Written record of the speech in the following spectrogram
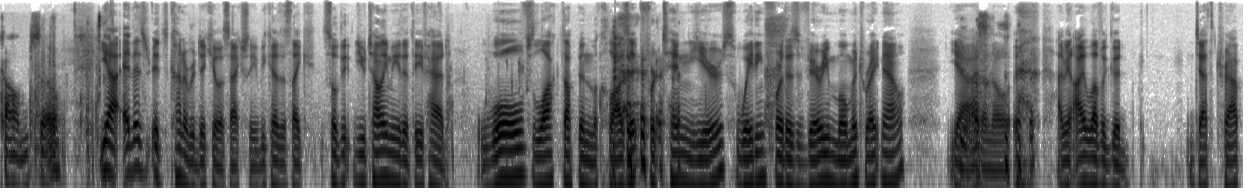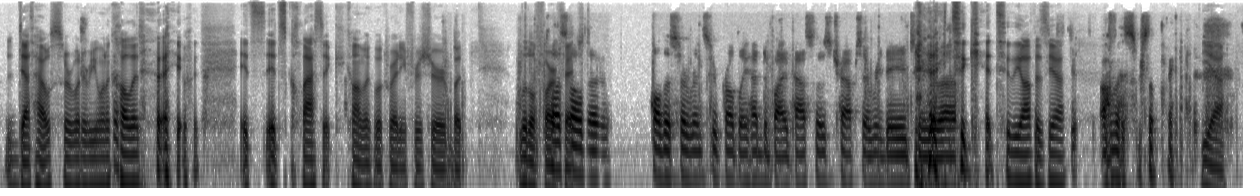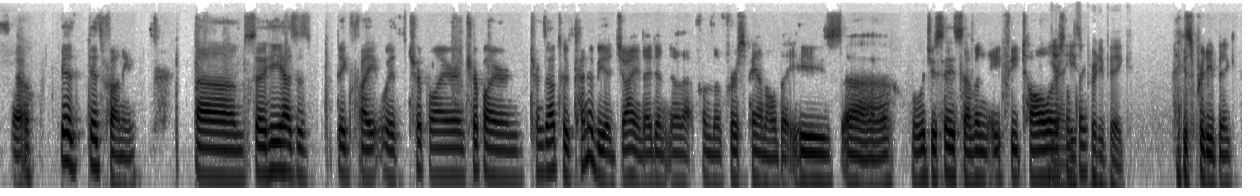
come. So, Yeah, it is, it's kind of ridiculous actually because it's like so the, you telling me that they've had wolves locked up in the closet for 10 years waiting for this very moment right now. Yeah, I don't know. I mean, I love a good death trap, death house or whatever you want to call it. it's it's classic comic book writing for sure, but a little far plus all the all the servants who probably had to bypass those traps every day to uh, to get to the office, yeah. Office or something. Yeah. So it, it's funny. Um, so he has his big fight with Triple Iron. Triple Iron turns out to kind of be a giant. I didn't know that from the first panel, but he's uh, what would you say, seven, eight feet tall or Yeah, something? he's pretty big. He's pretty big.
